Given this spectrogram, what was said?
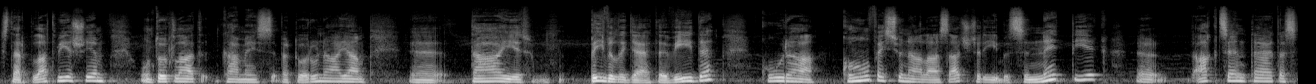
starp latviešiem. Turklāt, kā mēs par to runājām, eh, tā ir privileģēta vide, kurā konfesionālās atšķirības netiek akcentētas.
